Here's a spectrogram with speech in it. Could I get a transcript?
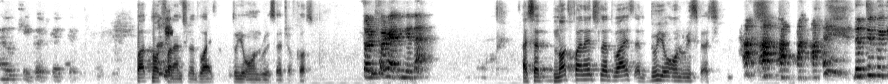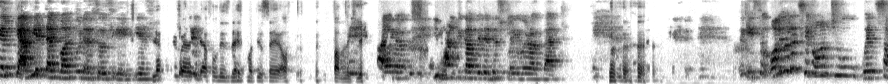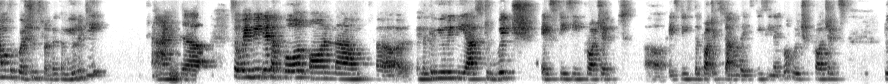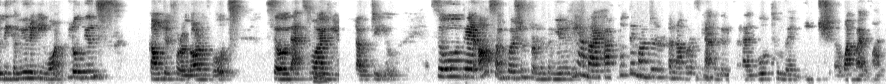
Okay, good, good, good. But not okay. financial advice. Do your own research, of course. Sorry, sorry, I didn't get that. I said not financial advice and do your own research. the typical caveat that one would associate. Yes. You have to be very careful these days what you say publicly. I know. You have to come with a disclaimer on that. Okay, so Oliver, let's get on to with some of the questions from the community. And mm-hmm. uh, so when we did a poll on um, uh, in the community as to which XDC project, uh, XDC, the projects done on the XDC network, which projects do the community want? Globiance counted for a lot of votes. So that's why mm-hmm. we reached out to you. So there are some questions from the community, and I have put them under a number of categories, and I'll go through them each uh, one by one.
